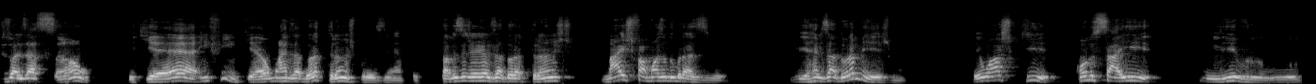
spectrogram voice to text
visualização, e que é, enfim, que é uma realizadora trans, por exemplo. Talvez seja a realizadora trans mais famosa do Brasil. E realizadora mesmo. Eu acho que quando sair livro,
